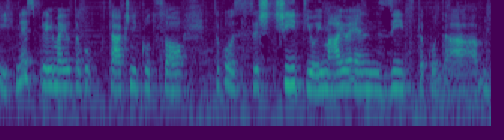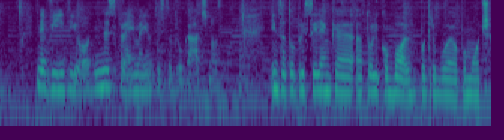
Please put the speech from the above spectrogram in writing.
jih ne sprejmajo tako, takšni, kot so, tako se ščitijo, imajo en zid, tako da ne vidijo, ne sprejmajo tisto drugačnost in zato priseljenke eh, toliko bolj potrebujejo pomoč.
